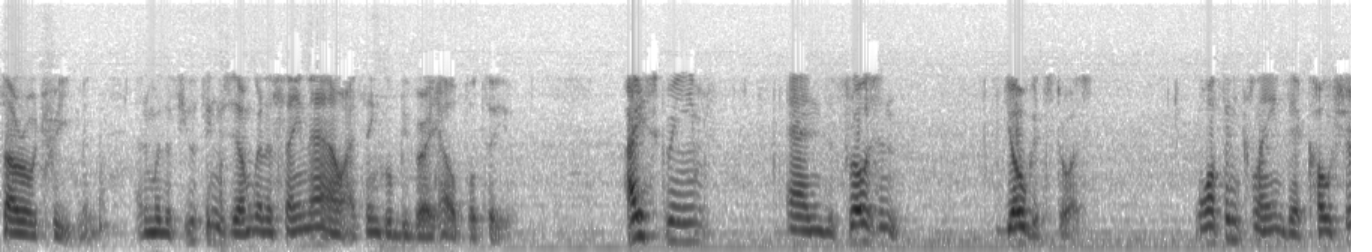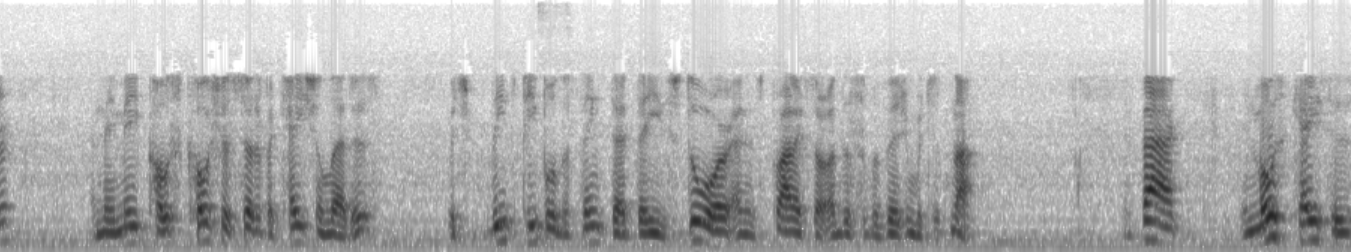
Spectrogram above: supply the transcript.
thorough treatment, and with a few things I'm going to say now, I think will be very helpful to you. Ice cream and frozen yogurt stores often claim they're kosher and they may post kosher certification letters, which leads people to think that the store and its products are under supervision, which is not. In fact, in most cases,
